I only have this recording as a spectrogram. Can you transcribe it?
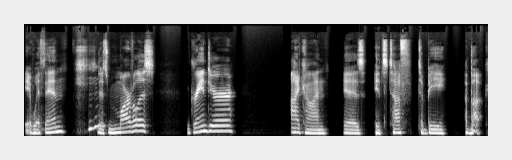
it, within this marvelous grandeur icon is it's tough to be a bug.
